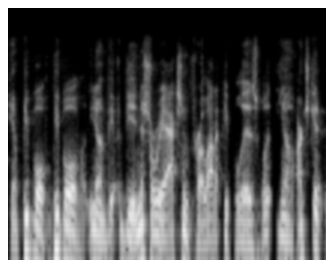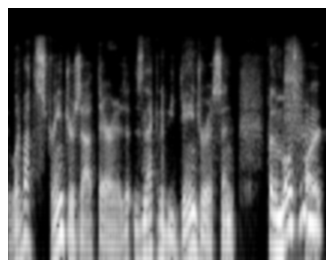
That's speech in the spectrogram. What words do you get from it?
you know, people, people, you know, the, the initial reaction for a lot of people is, well, you know, aren't you getting, what about the strangers out there? Isn't that going to be dangerous? And for the most part,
